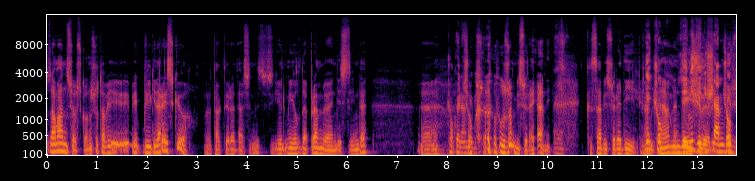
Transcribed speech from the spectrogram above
zaman söz konusu. Tabii bilgiler eskiyor. E, takdir edersiniz. 20 yıl deprem mühendisliğinde e, Çok önemli çok bir süre. uzun bir süre yani. Kısa bir süre değil. Bir de Hem- çok hemen yeni değişiveriyor. gelişen bir Çok bilim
